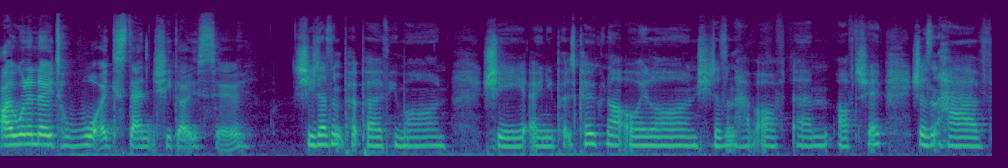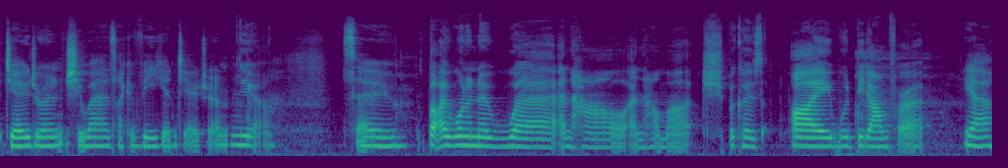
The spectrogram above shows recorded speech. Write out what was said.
I want to know to what extent she goes to. She doesn't put perfume on. She only puts coconut oil on. She doesn't have after, um, aftershave. She doesn't have deodorant. She wears like a vegan deodorant. Yeah. So But I want to know where and how and how much because I would be down for it. yeah.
